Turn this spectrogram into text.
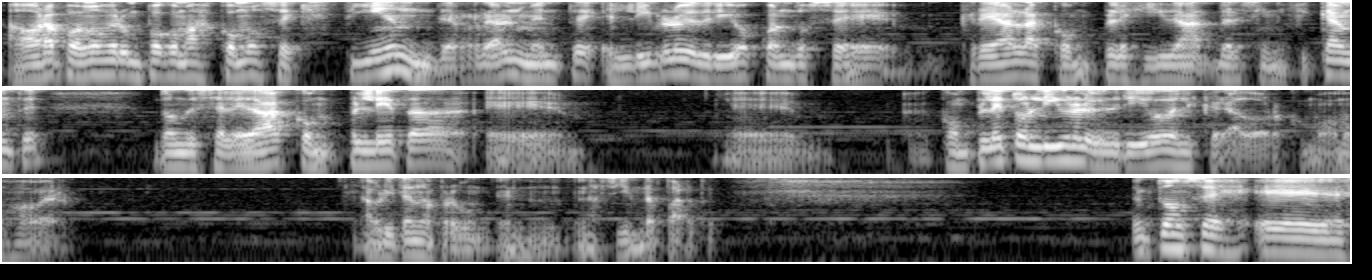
Ahora podemos ver un poco más cómo se extiende realmente el libre albedrío cuando se crea la complejidad del significante, donde se le da completa, eh, eh, completo libre albedrío del creador, como vamos a ver ahorita en la, en, la siguiente parte. Entonces, eh,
